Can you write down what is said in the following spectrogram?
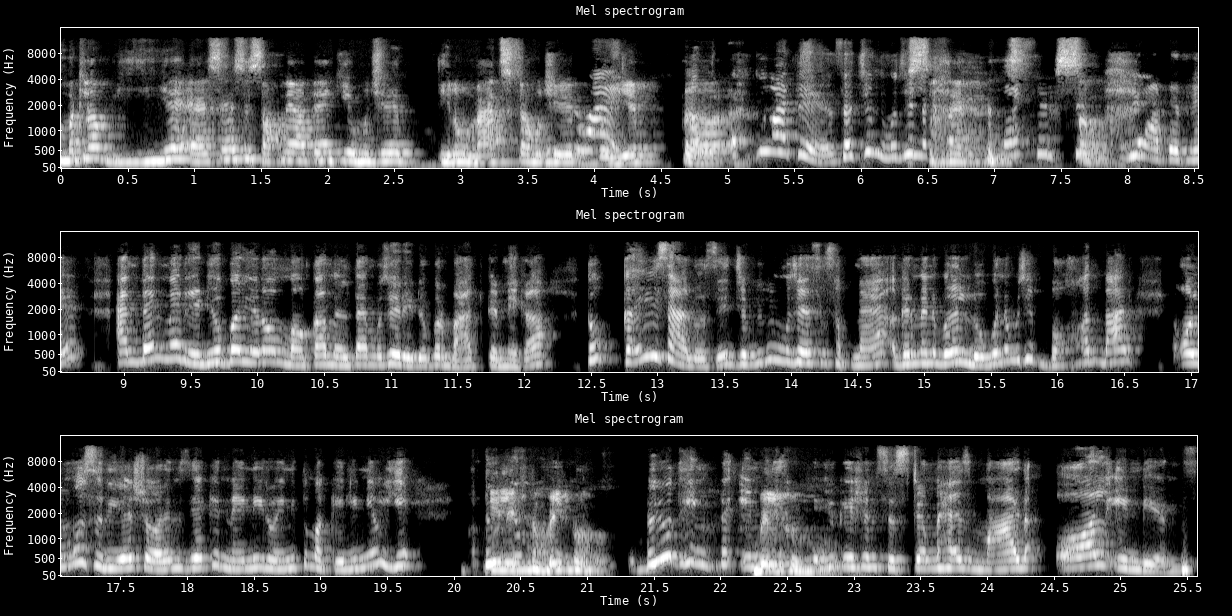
मतलब ये ऐसे ऐसे सपने आते हैं कि मुझे यू नो मैथ्स का मुझे ये आते सचिन मुझे मुझे आते थे। एंड देन मैं रेडियो पर यू नो मौका मिलता है मुझे रेडियो पर बात करने का। तो कई सालों से जब भी मुझे ऐसा सपना आया अगर मैंने बोला लोगों ने मुझे बहुत बार ऑलमोस्ट रियश्योरेंस दिया कि नहीं नहीं रोहिणी तुम अकेली नहीं हो ये the Indian education system has marred all Indians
